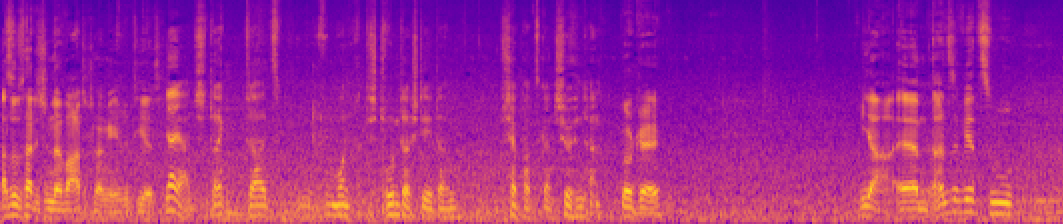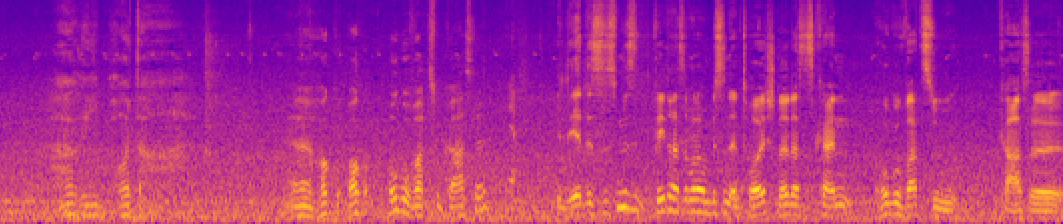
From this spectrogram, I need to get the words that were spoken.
Also das hatte ich in der Warteschlange irritiert. Ja, ja, direkt da, als- wo man praktisch drunter steht, dann scheppert es ganz schön dann. Okay. Ja, ähm, dann sind wir zu Harry Potter. Äh, Hog Hog Hogwarts Castle. Ja, das ist ein bisschen, Petra ist immer noch ein bisschen enttäuscht, ne, dass es kein Hogwarts Castle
